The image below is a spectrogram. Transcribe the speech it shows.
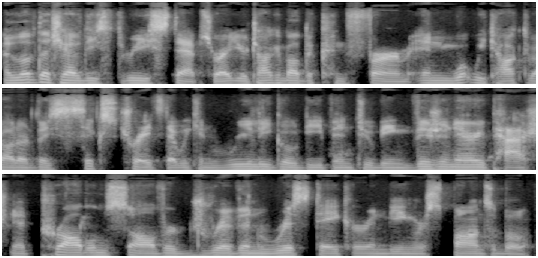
I love that you have these three steps, right? You're talking about the confirm. And what we talked about are these six traits that we can really go deep into being visionary, passionate, problem solver, driven, risk taker, and being responsible.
